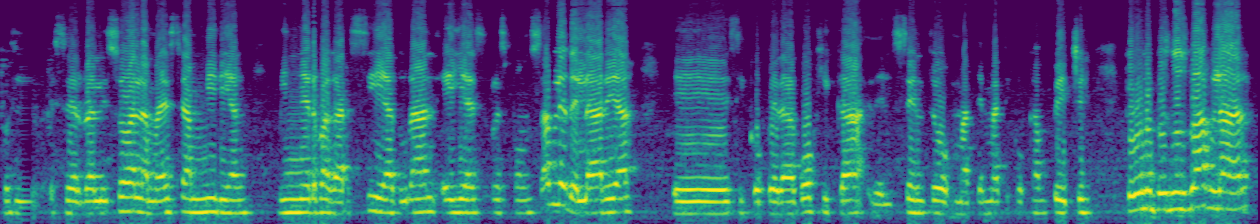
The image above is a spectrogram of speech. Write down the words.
pues, se realizó a la maestra Miriam Minerva García Durán. Ella es responsable del área eh, psicopedagógica del Centro Matemático Campeche, que bueno, pues nos va a hablar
